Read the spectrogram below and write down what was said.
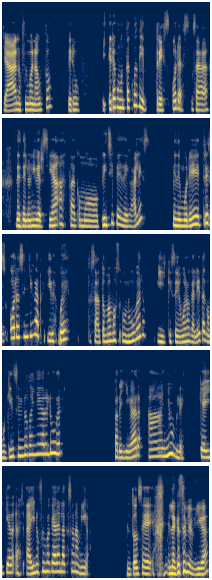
ya nos fuimos en auto, pero era como un taco de tres horas, o sea, desde la universidad hasta como Príncipe de Gales, me demoré tres horas en llegar y después, o sea, tomamos un Uber y que se demoró caleta, como 15 minutos en llegar el Uber, para llegar a Ñuble, que ahí, queda- ahí nos fuimos a quedar en la casa de una amiga. Entonces, en la casa de mi amiga,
